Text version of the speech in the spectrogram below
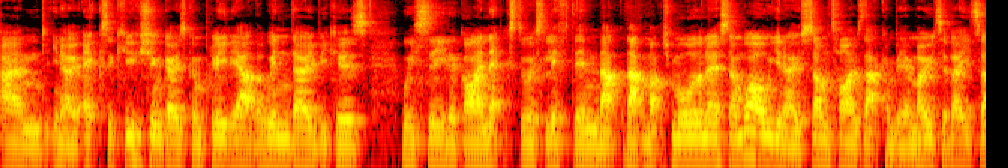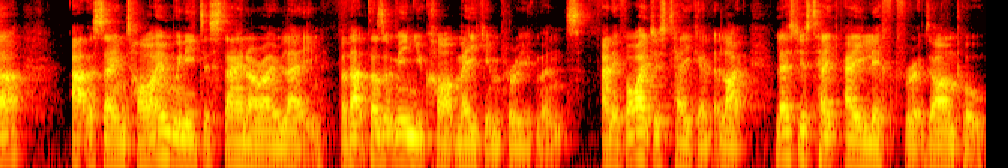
and you know execution goes completely out the window because we see the guy next to us lifting that that much more than us. And while you know sometimes that can be a motivator at the same time we need to stay in our own lane. But that doesn't mean you can't make improvements. And if i just take it like let's just take a lift for example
